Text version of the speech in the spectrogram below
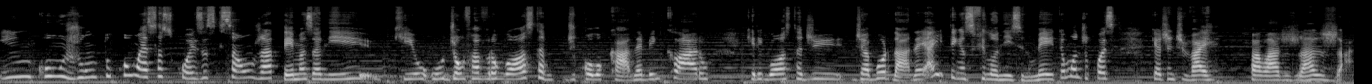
em conjunto com essas coisas que são já temas ali que o, o, John Favreau gosta de colocar, né? Bem claro que ele gosta de, de abordar, né? Aí tem as filonices no meio, tem um monte de coisa que a gente vai falar já já.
